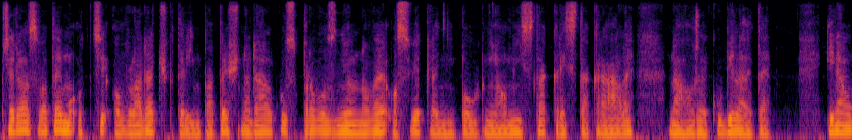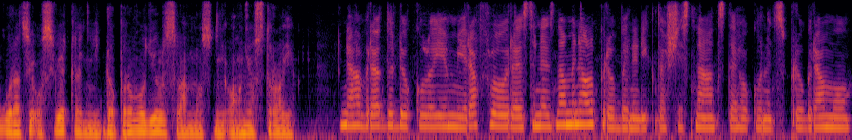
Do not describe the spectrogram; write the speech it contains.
předal svatému otci ovladač, kterým papež na dálku zprovoznil nové osvětlení poutního místa Krista Krále na hoře Kubiléte. Inauguraci osvětlení doprovodil slavnostní ohňostroj. Návrat do koleje Miraflores neznamenal pro Benedikta XVI. konec programu,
